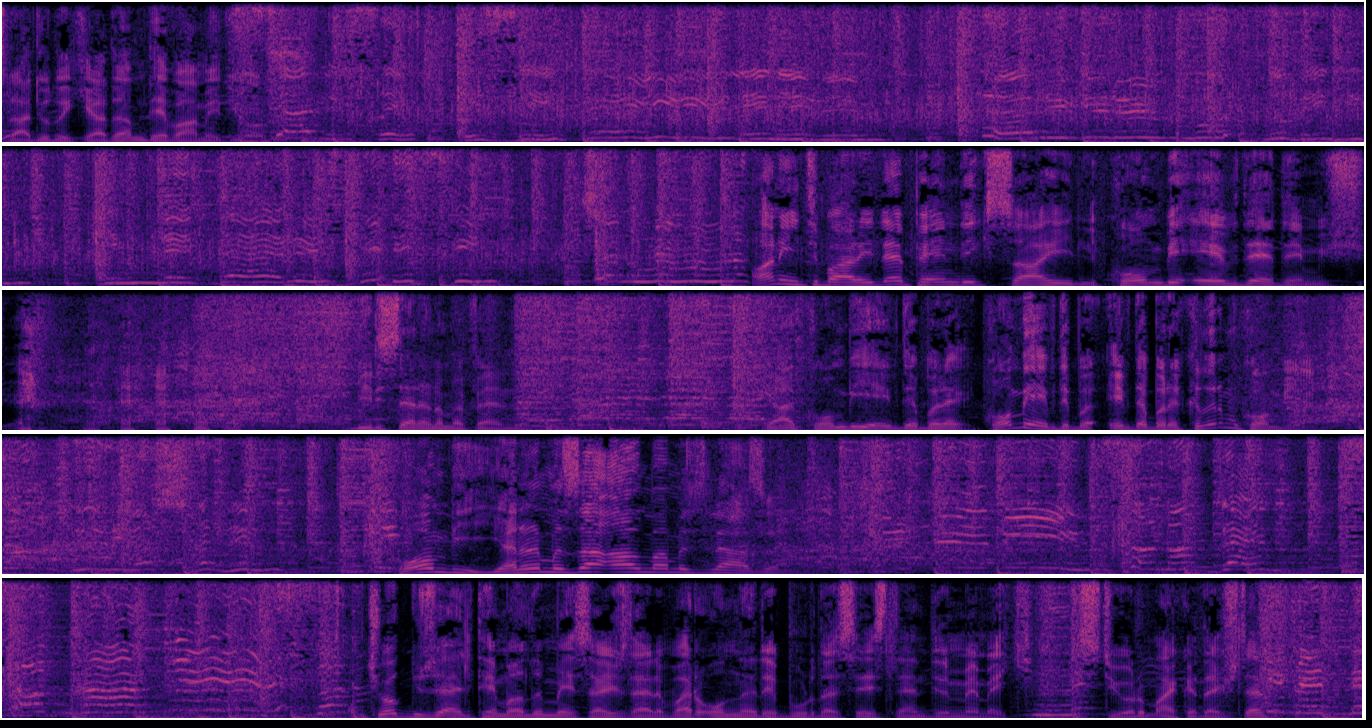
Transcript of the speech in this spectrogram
Radyodaki Adam devam ediyor. İsterse ezip eğlenirim Her günüm mutlu benim Kim ne derse desin Canım An itibariyle Pendik sahil kombi evde demiş. Bir sen hanımefendi. Ya kombi evde bırak kombi evde evde bırakılır mı kombi ya? Kombi yanımıza almamız lazım. Çok güzel temalı mesajlar var. Onları burada seslendirmemek istiyorum arkadaşlar.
